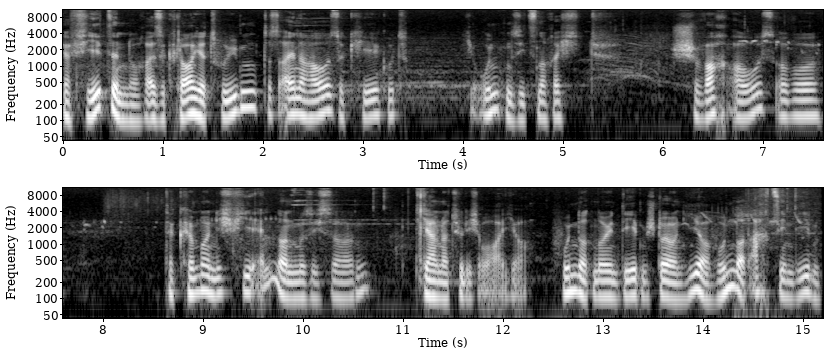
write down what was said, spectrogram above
Wer fehlt denn noch? Also klar, hier drüben das eine Haus, okay, gut. Hier unten sieht es noch recht schwach aus, aber da können wir nicht viel ändern, muss ich sagen. Die haben natürlich, oh ja, 109 Leben steuern hier, 118 Leben.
